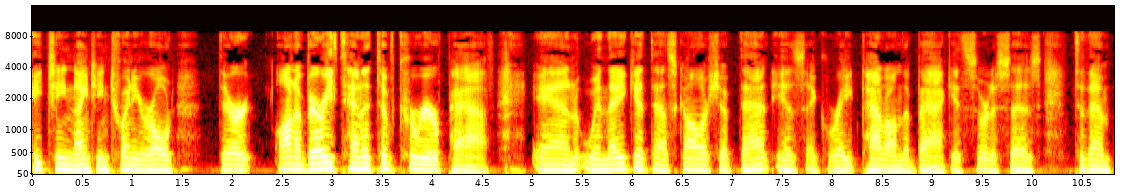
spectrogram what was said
18, 19, 20 year old, they're on a very tentative career path. And when they get that scholarship, that is a great pat on the back. It sort of says to them,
